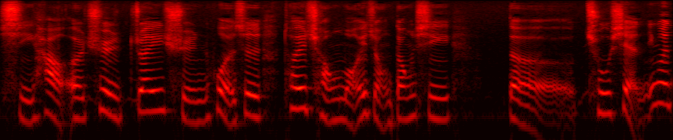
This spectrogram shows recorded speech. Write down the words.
喜好而去追寻或者是推崇某一种东西的出现，因为。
